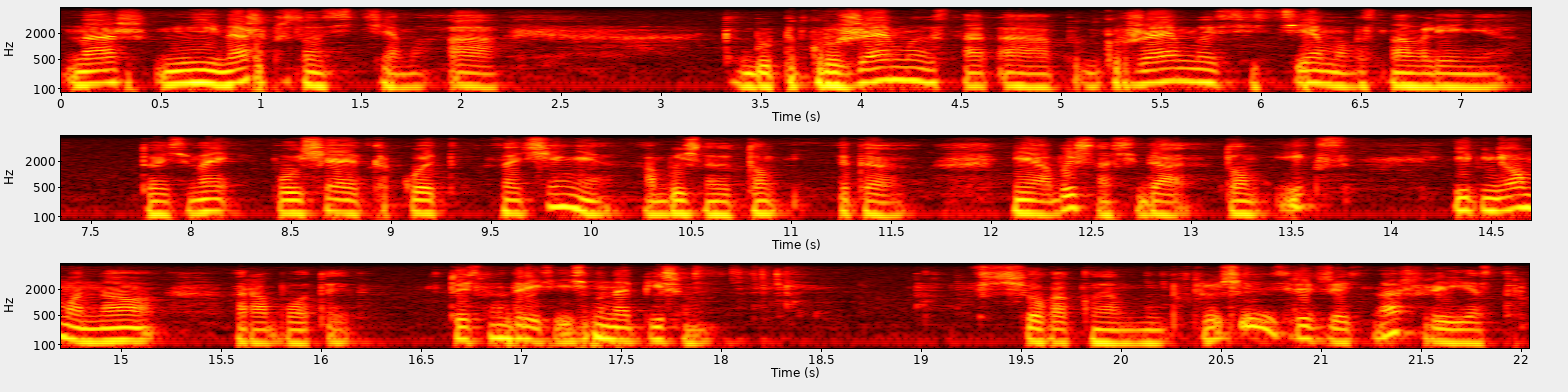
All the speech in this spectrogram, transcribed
наш, не наша операционная система, а как бы подгружаемая, а, подгружаемая система восстановления. То есть она получает какое-то значение, обычно это, том, это не обычно, а всегда том x, и в нем она работает. То есть смотрите, если мы напишем все, как нам подключились, реджет наш реестр,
